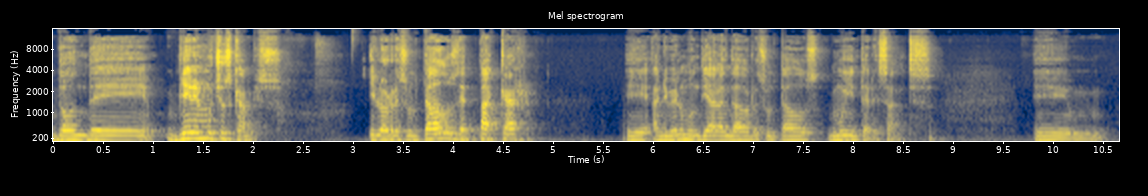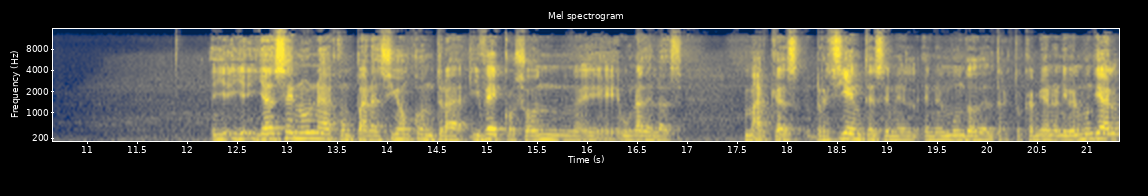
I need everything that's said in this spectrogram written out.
donde vienen muchos cambios y los resultados de Packard eh, a nivel mundial han dado resultados muy interesantes. Eh, y, hacen una comparación contra Iveco, son eh, una de las marcas recientes en el, en el mundo del tractocamión a nivel mundial,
